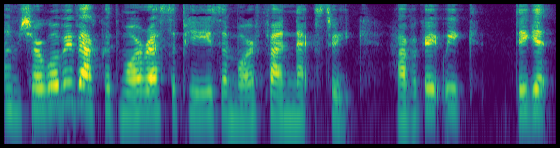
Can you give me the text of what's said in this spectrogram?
I'm sure we'll be back with more recipes and more fun next week. Have a great week. Dig it.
